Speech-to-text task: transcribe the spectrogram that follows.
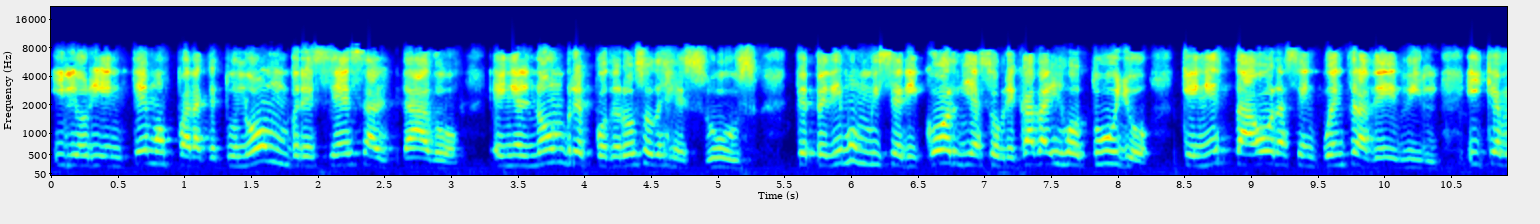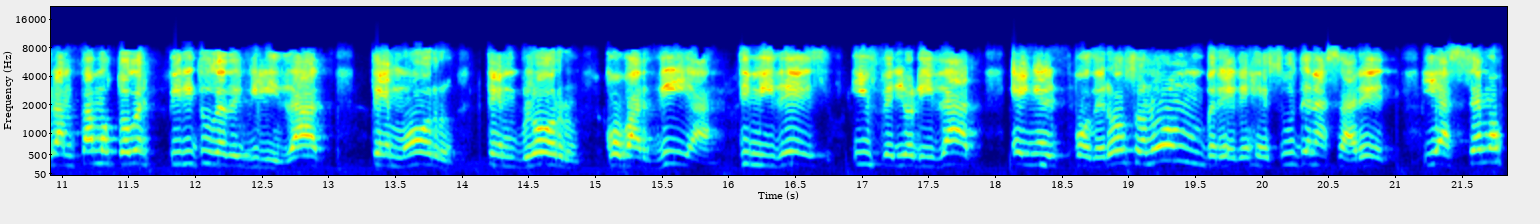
y le orientemos para que tu nombre sea exaltado. En el nombre poderoso de Jesús, te pedimos misericordia sobre cada hijo tuyo que en esta hora se encuentra débil y quebrantamos todo espíritu de debilidad, temor, temblor, cobardía, timidez, inferioridad, en el poderoso nombre de Jesús de Nazaret. Y hacemos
